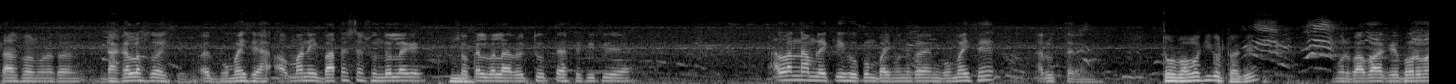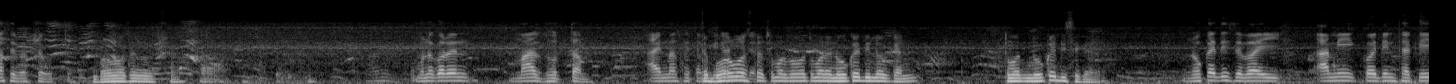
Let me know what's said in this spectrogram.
তারপর মনে করেন ঢাকা লস হয়েছে ওই ঘুমাইছে মানে বাতাসটা সুন্দর লাগে। সকালবেলা আর একটু উঠতে আসতে পিছিয়ে আল্লাহর নাম লে কি হুকুম ভাই মনে করেন ঘুমাইছে আর উঠতে না। তোমার বাবা কি করতো আগে? মোর বাবা আগে বড় মাছের ব্যবসা করতো। বড় মাছের ব্যবসা? হ্যাঁ। মনে করেন মাছ ধরতাম আইন মাছ পেতাম তো বড় মাছটা তোমার বাবা তোমার নৌকায় দিল কেন? তোমার নৌকায় দিছে কেন নৌকায় দিছে ভাই আমি কয়দিন থাকি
